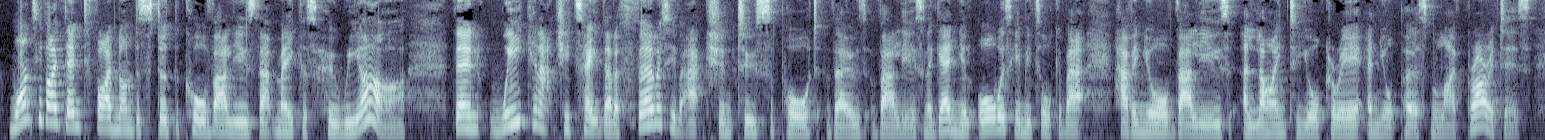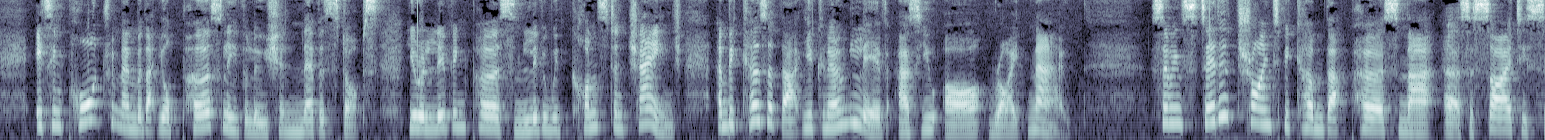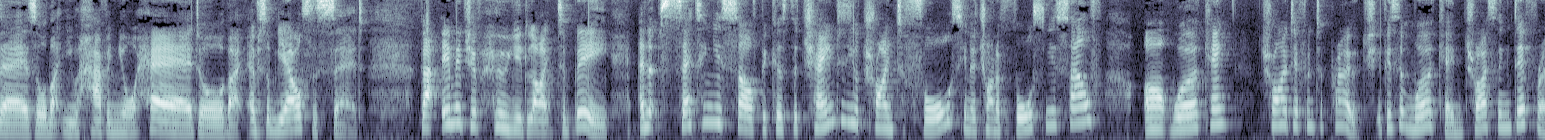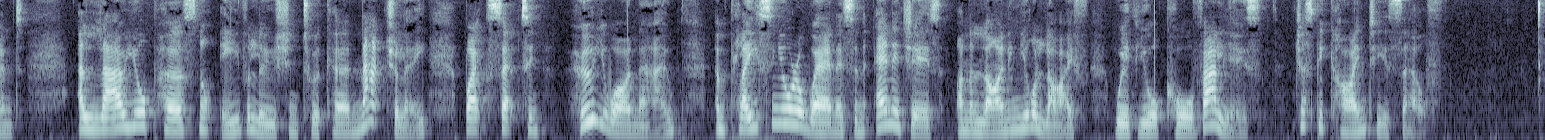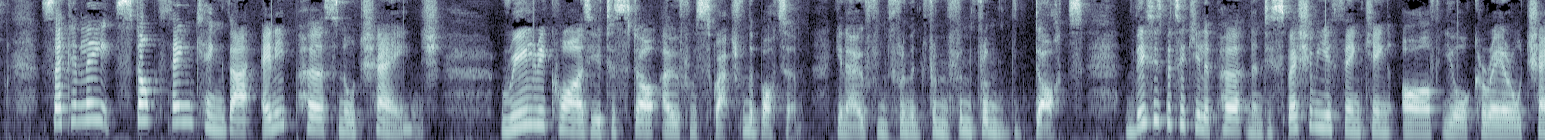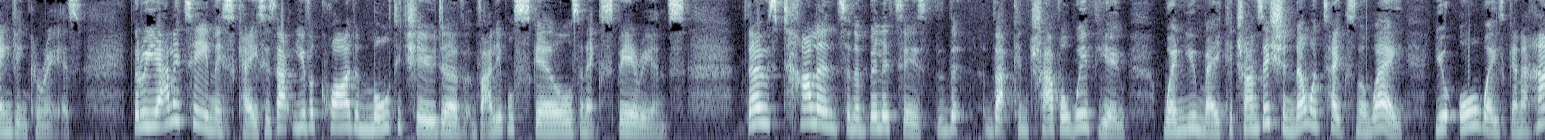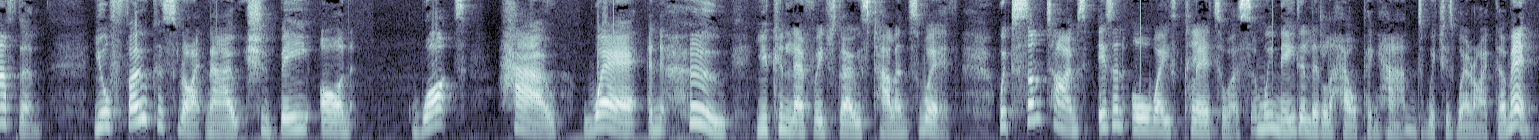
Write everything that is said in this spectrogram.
Once you've identified and understood the core values that make us who we are, then we can actually take that affirmative action to support those values. And again, you'll always hear me talk about having your values aligned to your career and your personal life priorities. It's important to remember that your personal evolution never stops. You're a living person living with constant change. And because of that, you can only live as you are right now. So instead of trying to become that person that uh, society says or that you have in your head or that somebody else has said, that image of who you'd like to be and upsetting yourself because the changes you're trying to force, you know, trying to force yourself aren't working, try a different approach. If it isn't working, try something different. Allow your personal evolution to occur naturally by accepting who you are now and placing your awareness and energies on aligning your life with your core values. Just be kind to yourself. Secondly, stop thinking that any personal change really requires you to start over from scratch, from the bottom, you know, from, from, the, from, from, from the dots. This is particularly pertinent, especially when you're thinking of your career or changing careers. The reality in this case is that you've acquired a multitude of valuable skills and experience. Those talents and abilities that, that can travel with you when you make a transition. No one takes them away. You're always going to have them. Your focus right now should be on what, how, where, and who you can leverage those talents with, which sometimes isn't always clear to us, and we need a little helping hand, which is where I come in.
